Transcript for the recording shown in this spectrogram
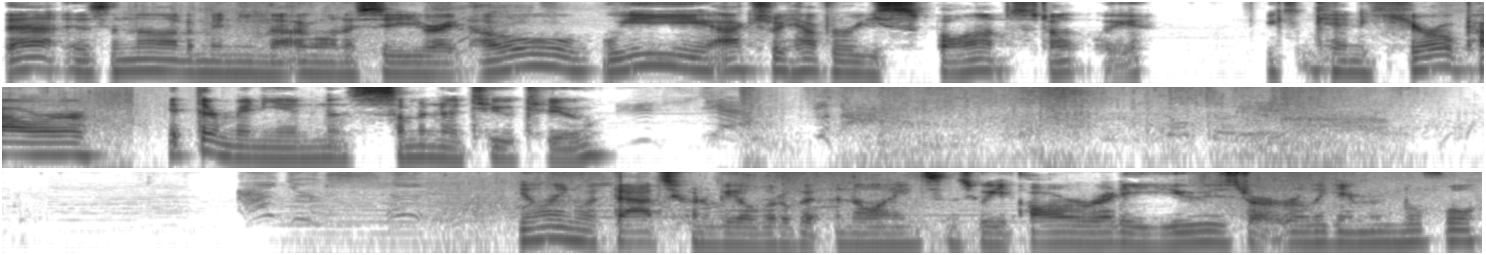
That is not a minion that I want to see right Oh, we actually have a response, don't we? We can hero power, hit their minion, summon a 2-2. Dealing with that's going to be a little bit annoying since we already used our early game removal.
